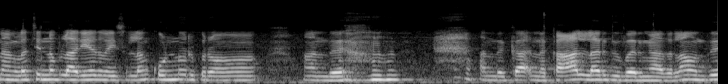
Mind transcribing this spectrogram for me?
நாங்களாம் சின்ன பிள்ளை அறியாத வயசுலலாம் கொன்று இருக்கிறோம். அந்த அந்த கா அந்த கால்லாம் இருக்குது பாருங்கள் அதெல்லாம் வந்து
